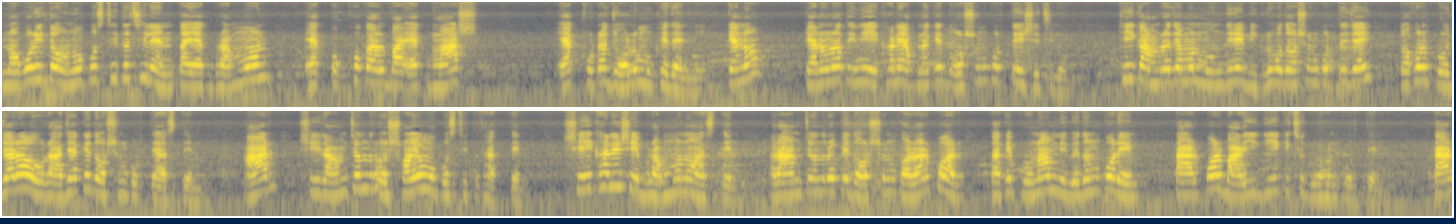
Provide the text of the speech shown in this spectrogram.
নগরীতে অনুপস্থিত ছিলেন, তাই এক ব্রাহ্মণ, এক পক্ষকাল বা এক মাস, এক ফোঁটা জলও মুখে দেননি। কেন? কেননা তিনি এখানে আপনাকে দর্শন করতে এসেছিল ঠিক আমরা যেমন মন্দিরে বিগ্রহ দর্শন করতে যাই, তখন প্রজারাও রাজাকে দর্শন করতে আসতেন। আর সেই রামচন্দ্র স্বয়ং উপস্থিত থাকতেন। সেইখানে সে ব্রাহ্মণও আসতেন। রামচন্দ্রকে দর্শন করার পর তাকে প্রণাম নিবেদন করে তারপর বাড়ি গিয়ে কিছু গ্রহণ করতেন। তার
